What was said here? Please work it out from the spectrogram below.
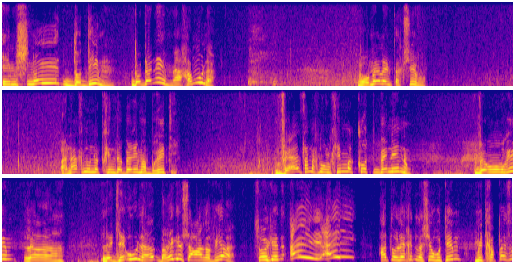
עם שני דודים, דודנים מהחמולה. ואומר להם, תקשיבו, אנחנו נתחיל לדבר עם הבריטי, ואז אנחנו הולכים מכות בינינו. ואומרים לגאולה, ברגע שהערבייה צועקת, היי, היי, את הולכת לשירותים, מתחפשת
